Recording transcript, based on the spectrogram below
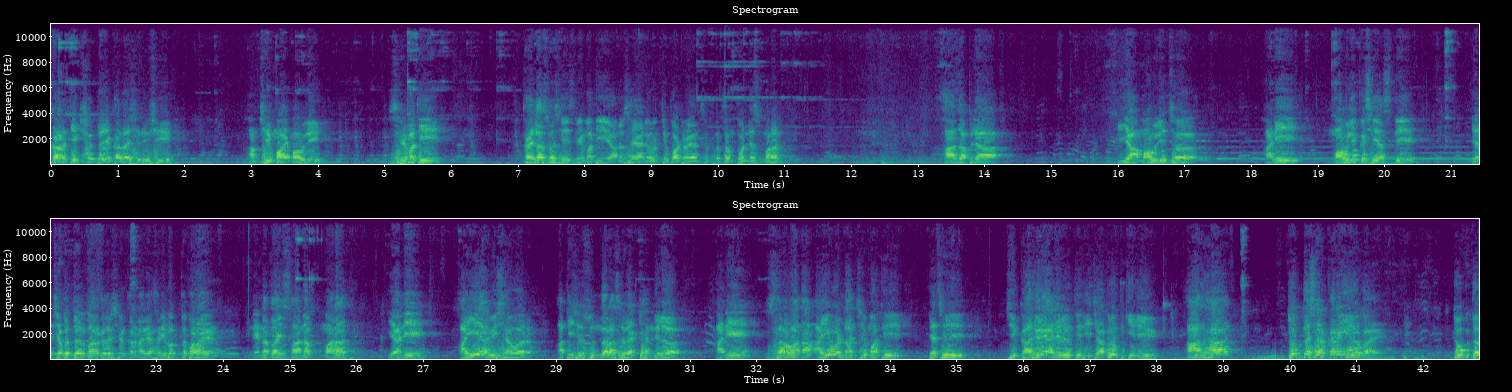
कार्तिक शुद्ध एकादशी दिवशी आमची माय माऊली श्रीमती कैलासवासी श्रीमती अनुसया निवृत्ती पाटोळे यांचं प्रथम पुण्यस्मरण. आज आपल्या या माऊलीचं आणि माऊली कशी असते याच्याबद्दल मार्गदर्शन करणारे हरिभक्त परायण नेनाताई स्थानप महाराज यांनी आई या विषयावर अतिशय सुंदर असं व्याख्यान दिलं आणि सर्वांना आई वडिलांची माती याची जी काजळी आलेली होती ती जागृत केली. आज हा दुग्ध शर्करा योग आहे. दुग्ध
